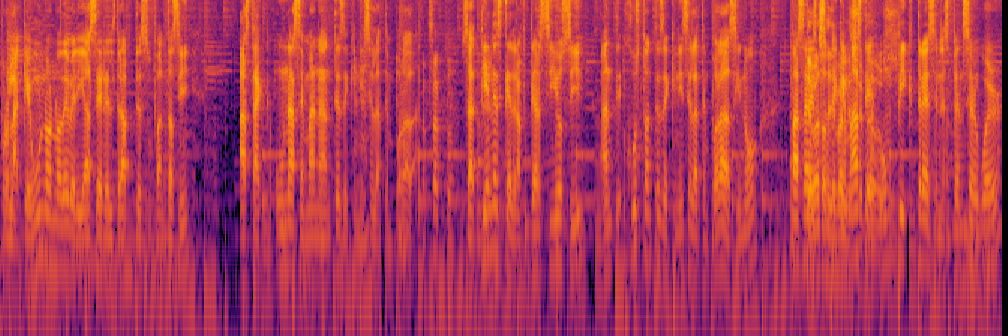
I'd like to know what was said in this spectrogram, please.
por la que uno no debería hacer el draft de su fantasy hasta una semana antes de que inicie la temporada. Exacto. O sea, tienes que draftear sí o sí justo antes de que inicie la temporada. Si no, pasa Te esto, te quemaste lesionados. un pick 3 en Spencer Ware,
